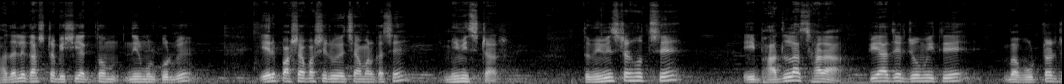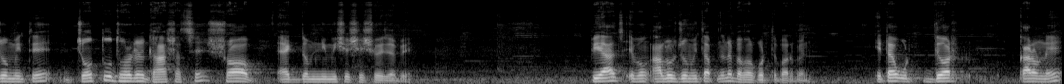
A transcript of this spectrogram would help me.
ভাদালে গাছটা বেশি একদম নির্মূল করবে। এর পাশাপাশি রয়েছে আমার কাছে মিমিস্টার তো মিমিস্টার হচ্ছে এই ভাদলা ছাড়া পেঁয়াজের জমিতে বা ভুট্টার জমিতে যত ধরনের ঘাস আছে, সব একদম নিমিষে শেষ হয়ে যাবে। পেঁয়াজ এবং আলুর জমিতে আপনারা ব্যবহার করতে পারবেন। এটা দেওয়ার কারণে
